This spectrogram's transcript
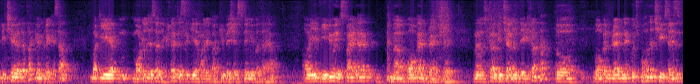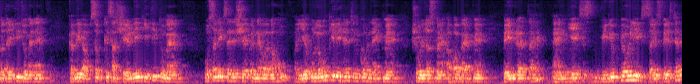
पीछे रहता था कैमरे के साथ बट ये अब मॉडल जैसा दिख रहा है, जैसे कि हमारे बाकी पेशेंट्स ने भी बताया। और ये वीडियो इंस्पायर्ड है बॉब एंड ब्रेड से। मैं उसका भी चैनल देख रहा था तो बॉब एंड ब्रेड ने कुछ बहुत अच्छी एक्सरसाइजेस बताई थी, जो मैंने कभी आप सबके साथ शेयर नहीं की थी तो मैं वो सारी एक्सरसाइज शेयर करने वाला हूँ। ये उन लोगों के लिए है जिनको नेक में शोल्डर्स में अपर बैक में पेन रहता है एंड ये वीडियो प्योरली एक्सरसाइज बेस्ड है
